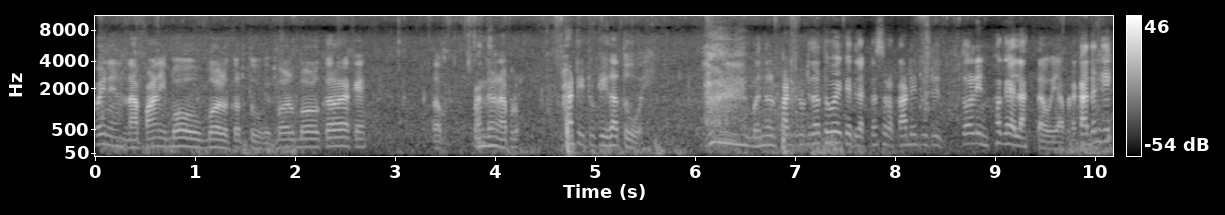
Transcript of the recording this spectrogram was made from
હોય ને ના પાણી બહુ બળ કરતું હોય, બળ બળ કરે કે તો બંધણ આપણું ફાટી તૂટી જતું હોય. બંધણ ફાટી તૂટી જતું હોય કે કચરો કાઢી તૂટી તોડીને ફગાઈ લાગતા હોય આપણે. કાદનજી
